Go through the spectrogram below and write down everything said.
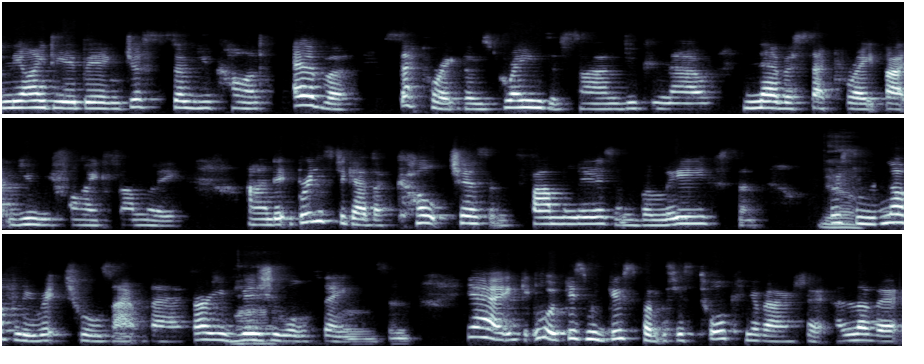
And the idea being just so you can't ever separate those grains of sand, you can now never separate that unified family. And it brings together cultures and families and beliefs and yeah. there's some lovely rituals out there, very wow. visual things. And yeah, it, oh, it gives me goosebumps just talking about it. I love it.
